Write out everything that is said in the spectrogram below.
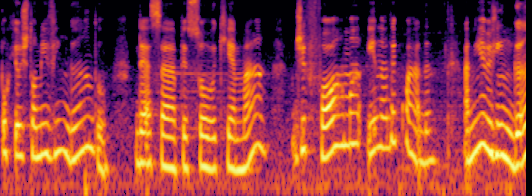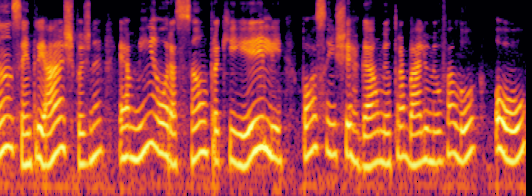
porque eu estou me vingando dessa pessoa que é má de forma inadequada. A minha vingança, entre aspas, né, é a minha oração para que ele possa enxergar o meu trabalho, o meu valor, ou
